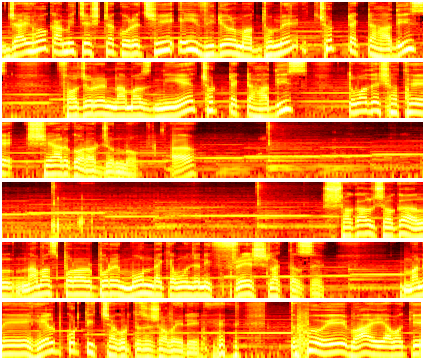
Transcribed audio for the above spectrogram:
যাই হোক আমি চেষ্টা করেছি এই ভিডিওর মাধ্যমে ছোট্ট একটা হাদিস ফজরের নামাজ নিয়ে ছোট্ট একটা হাদিস তোমাদের সাথে শেয়ার করার জন্য। সকাল সকাল নামাজ পড়ার পরে মনটা কেমন জানি ফ্রেশ লাগতেছে। মানে হেল্প করতে ইচ্ছা করতেছে সবাই রে। তো এই ভাই আমাকে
